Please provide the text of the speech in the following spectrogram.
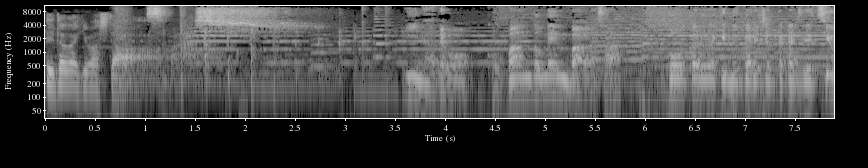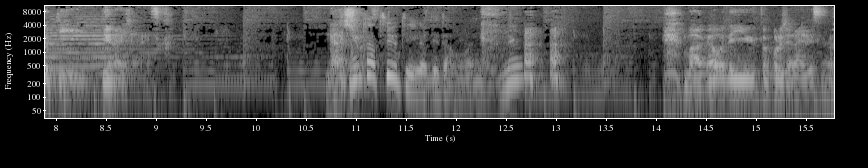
いただきました。素晴らしい。いいなでも。こうバンドメンバーがさボーカルだけ抜かれちゃった感じでツヨティ出ないじゃないですか。ラジオ。本当はツユティが出た方がいいもんね。真顔で言うところじゃないですよ。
